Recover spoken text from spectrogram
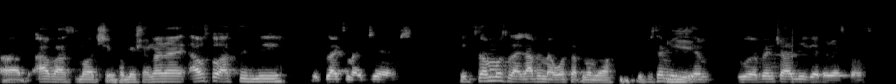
uh, have as much information. And I also actively reply to my DMs. It's almost like having my WhatsApp number. If you send me yeah. a DM, you will eventually get a response.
